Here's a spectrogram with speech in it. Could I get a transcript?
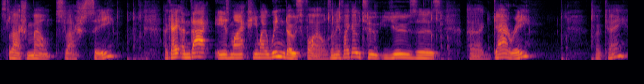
slash mount slash C okay and that is my actually my Windows files. And if I go to users uh, Gary okay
